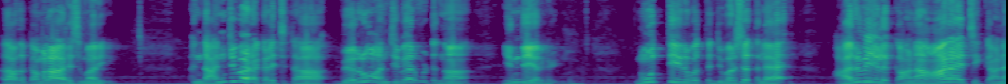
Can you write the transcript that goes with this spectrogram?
அதாவது கமலா ஹாரிஸ் மாதிரி. இந்த அஞ்சு பேரை கழிச்சிட்டா வெறும் அஞ்சு பேர் மட்டும்தான் இந்தியர்கள். நூற்றி இருபத்தஞ்சு வருஷத்தில் அறிவியலுக்கான ஆராய்ச்சிக்கான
